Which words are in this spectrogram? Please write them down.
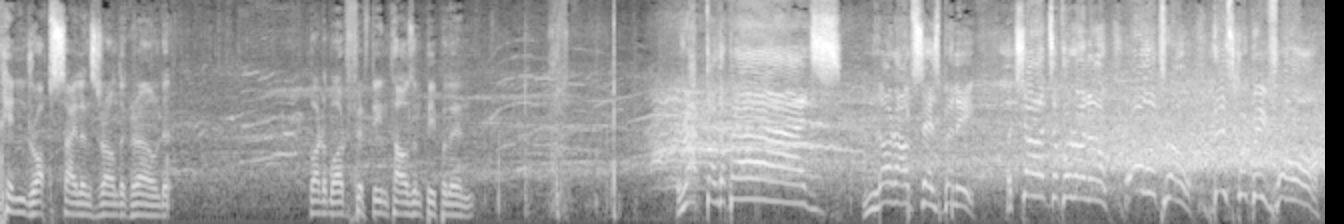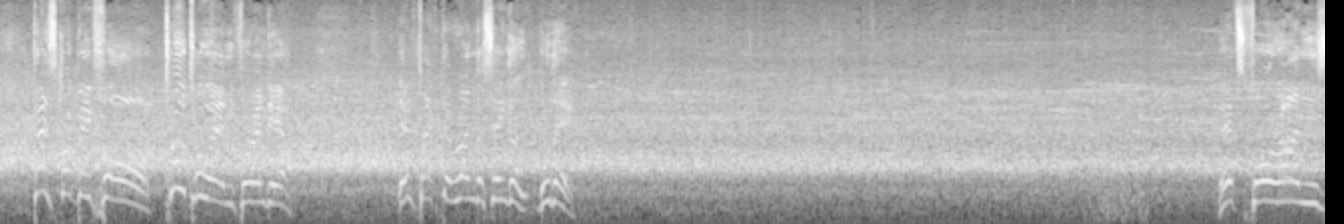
Pin drop silence around the ground. Got about 15,000 people in. Wrapped on the pads! Not out, says Billy. A chance of a run out. Overthrow. This could be four. This could be four. Two to win for India. In fact, they run the single, do they? It's four runs.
